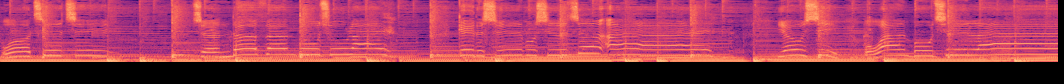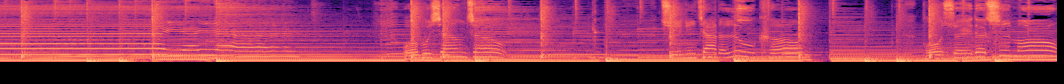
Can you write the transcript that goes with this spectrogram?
我自己，真的分不出来，给的是不是真爱？游戏我玩不起来，我不想走，去你家的路口，破碎的痴梦，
